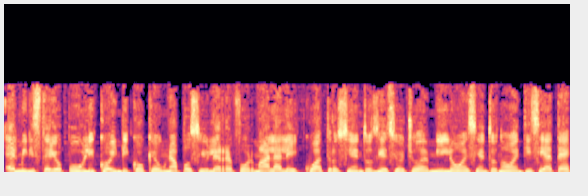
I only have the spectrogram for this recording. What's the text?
El Ministerio Público indicó que una posible reforma a la Ley 418 de 1997,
